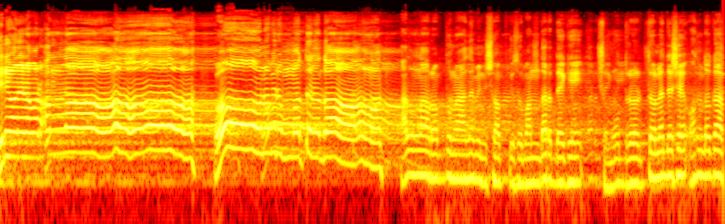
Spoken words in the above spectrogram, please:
তিনি বলেন আমার আল্লাহ। ও নবীর উম্মতের দল, আল্লাহ রব্বুল আলমিন সব কিছু বান্দার দেখে সমুদ্রের তলে দেশে অন্ধকার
